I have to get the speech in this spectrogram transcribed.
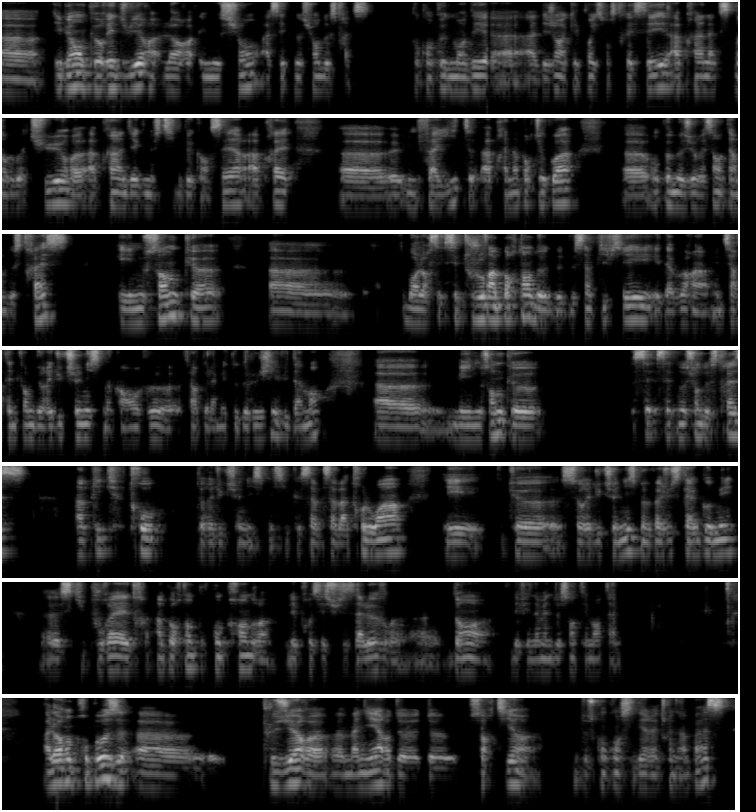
eh bien, on peut réduire leur émotion à cette notion de stress. Donc, on peut demander à, des gens à quel point ils sont stressés après un accident de voiture, euh, après un diagnostic de cancer, après euh, une faillite, après n'importe quoi. on peut mesurer ça en termes de stress. Et il nous semble que bon, alors c'est toujours important de, simplifier et d'avoir une certaine forme de réductionnisme quand on veut faire de la méthodologie, évidemment. mais il nous semble que cette notion de stress implique trop de réductionnisme ici, que ça, va trop loin et que ce réductionnisme va jusqu'à gommer euh, ce qui pourrait être important pour comprendre les processus à l'œuvre euh, dans les phénomènes de santé mentale. Alors, on propose euh, plusieurs manières de, sortir de ce qu'on considère être une impasse.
